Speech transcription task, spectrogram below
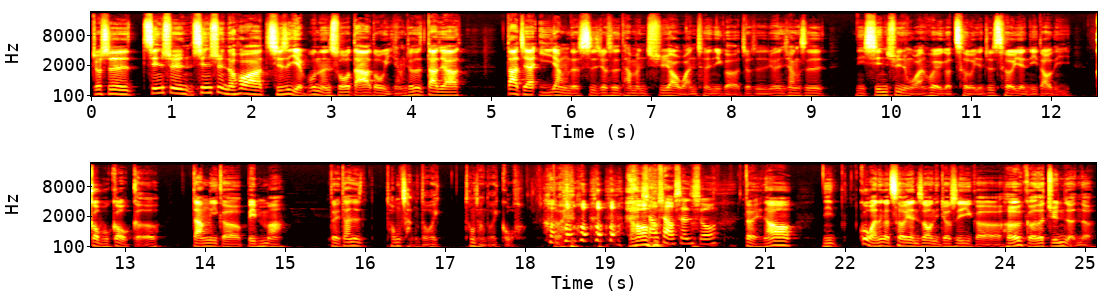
就是新训，新训的话，其实也不能说大家都一样，就是大家。大家一样的事，就是他们需要完成一个，就是有点像是你新训完会有一个测验，就是测验你到底够不够格当一个兵吗？对，但是通常都会，通常都会过。对，然后小小声说，对，然后你过完那个测验之后，你就是一个合格的军人了，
